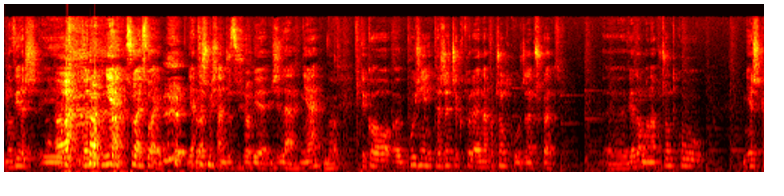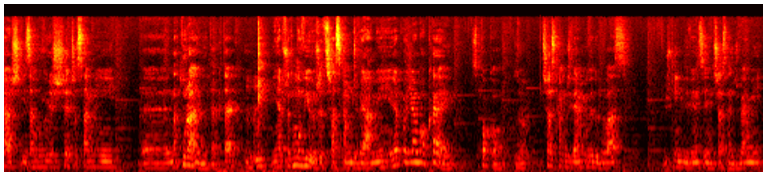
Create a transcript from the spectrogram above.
No wiesz, i to, nie, słuchaj, słuchaj. Ja No. też myślałem, że coś robię źle, nie? No. Tylko y, później te rzeczy, które na początku, że na przykład y, wiadomo, na początku mieszkasz i zachowujesz się czasami naturalnie, tak, tak? Mhm. I na przykład mówiły, że trzaskam drzwiami i ja powiedziałem okej, spoko. No. Trzaskam drzwiami według was, już nigdy więcej nie trzasnę drzwiami,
